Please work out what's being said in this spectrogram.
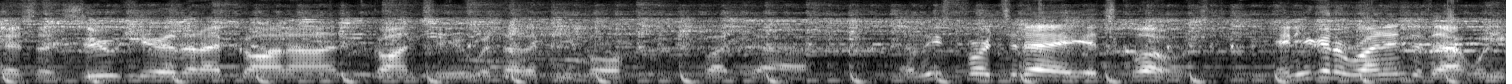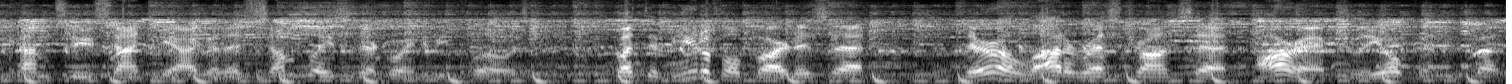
There's a zoo here that I've gone on, gone to with other people, but uh, at least for today, it's closed. And you're going to run into that when you come to Santiago. That some places are going to be closed. But the beautiful part is that there are a lot of restaurants that are actually open, but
